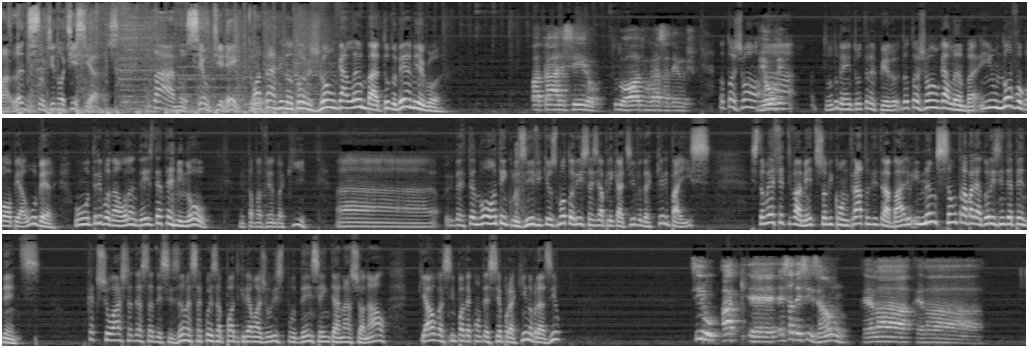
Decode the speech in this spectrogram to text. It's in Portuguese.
Balanço de Notícias. Tá no seu direito. Boa tarde, doutor João Galamba. Tudo bem, amigo? Boa tarde, Ciro. Tudo ótimo, graças a Deus. Doutor João. Me ouve? Ah, tudo bem, tudo tranquilo. Doutor João Galamba, em um novo golpe à Uber, um tribunal holandês determinou, eu estava vendo aqui, ah, determinou ontem, inclusive, que os motoristas de aplicativo daquele país estão efetivamente sob contrato de trabalho e não são trabalhadores independentes. O que, é que o senhor acha dessa decisão? Essa coisa pode criar uma jurisprudência internacional? Que algo assim pode acontecer por aqui no Brasil? Ciro, a, é, essa decisão ela, ela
